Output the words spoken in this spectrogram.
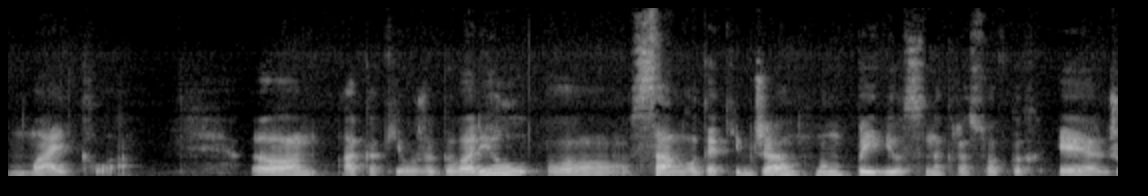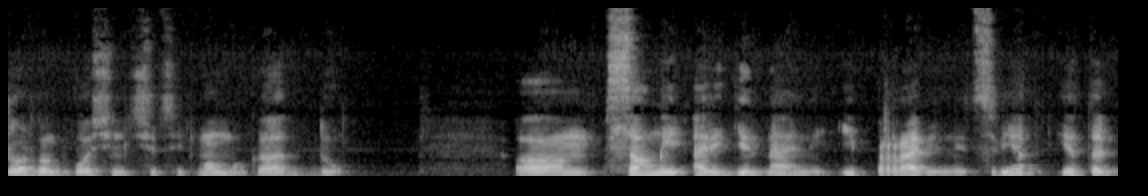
Майкла. А как я уже говорил, сам логотип Jumpman появился на кроссовках Air Jordan в 1987 году. Самый оригинальный и правильный цвет – это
